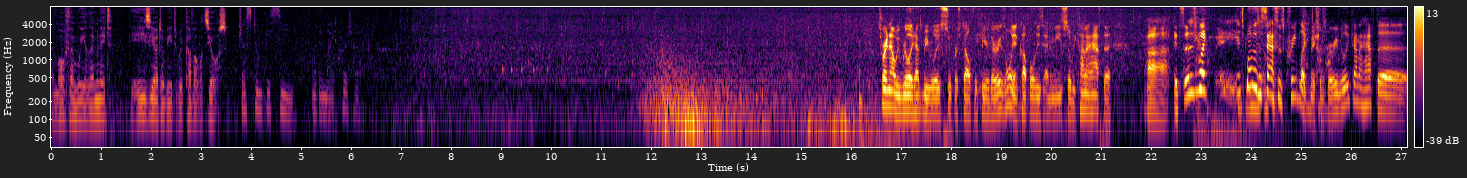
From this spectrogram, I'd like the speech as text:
The more of them we eliminate, the easier it'll be to recover what's yours. Just don't be seen, or they might hurt her. So right now we really have to be really super stealthy here. There is only a couple of these enemies, so we kind of have to. Uh, it's, it's like it's one of those Assassin's Creed like missions where we really kind of have to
